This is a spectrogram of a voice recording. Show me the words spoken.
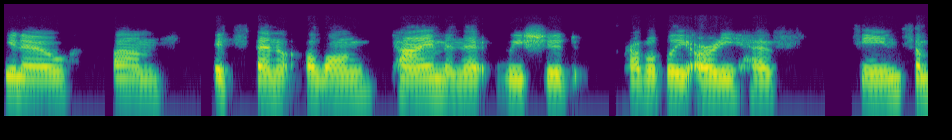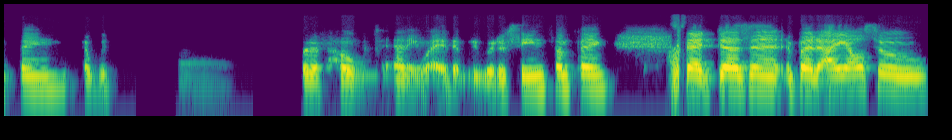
you know, um, it's been a long time, and that we should probably already have seen something. I would would have hoped anyway that we would have seen something that doesn't but i also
